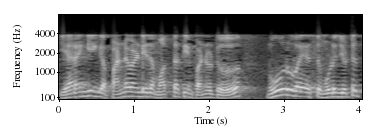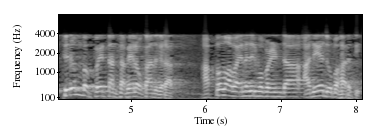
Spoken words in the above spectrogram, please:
இறங்கி இங்க பண்ண வேண்டியதை மொத்தத்தையும் பண்ணிட்டு நூறு வயசு முடிஞ்சுட்டு திரும்ப போய் தன் சபையில உட்காந்துக்கிறார் அப்பவும் அவ என்ன திரும்ப பண்ணியிருந்தா? அதே தூபஹாரதி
